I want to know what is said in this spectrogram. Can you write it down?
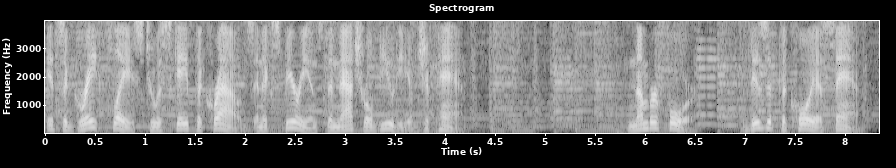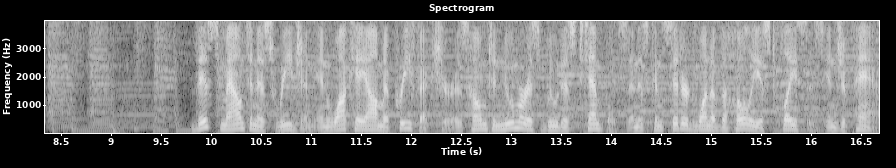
It's a great place to escape the crowds and experience the natural beauty of Japan. Number 4. Visit the Koya-san. This mountainous region in Wakayama Prefecture is home to numerous Buddhist temples and is considered one of the holiest places in Japan.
